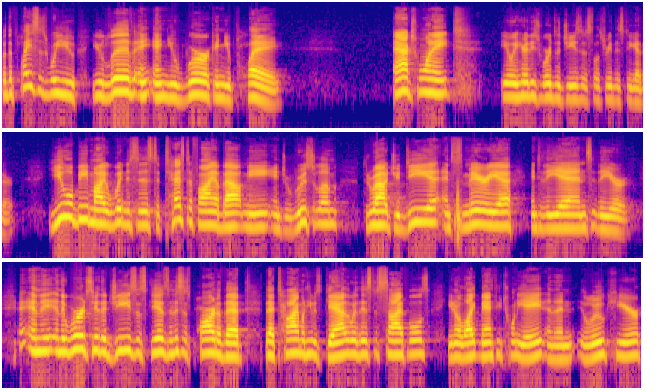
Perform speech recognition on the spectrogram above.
but the places where you, you live and, and you work and you play. Acts 1 8, you know, we hear these words of Jesus. Let's read this together. You will be my witnesses to testify about me in Jerusalem, throughout Judea and Samaria, and to the ends of the earth. And the, and the words here that Jesus gives, and this is part of that, that time when he was gathered with his disciples, you know, like Matthew 28, and then Luke here,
